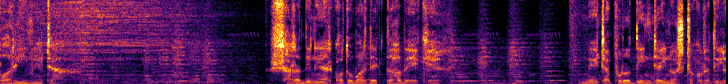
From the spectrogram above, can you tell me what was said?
আবার মেয়েটা। সারাদিনে আর কতবার দেখতে হবে একে। মেয়েটা পুরো দিনটাই নষ্ট করে দিল।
